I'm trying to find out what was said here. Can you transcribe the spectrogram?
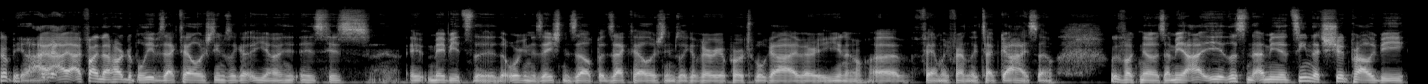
Could be. I, I- I find that hard to believe. Zach Taylor seems like a you know his his it, maybe it's the the organization itself, but Zach Taylor seems like a very approachable guy, very you know uh, family friendly type guy. So who the fuck knows? I mean, I listen. I mean, a team that should probably be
